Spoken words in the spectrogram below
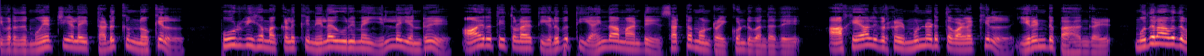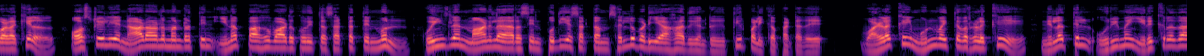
இவரது முயற்சிகளை தடுக்கும் நோக்கில் பூர்வீக மக்களுக்கு நில உரிமை இல்லை என்று ஆயிரத்தி தொள்ளாயிரத்தி எழுபத்தி ஐந்தாம் ஆண்டு சட்டம் ஒன்றை கொண்டு வந்தது ஆகையால் இவர்கள் முன்னெடுத்த வழக்கில் இரண்டு பாகங்கள் முதலாவது வழக்கில் ஆஸ்திரேலிய நாடாளுமன்றத்தின் இனப்பாகுபாடு குறித்த சட்டத்தின் முன் குயின்ஸ்லாந்து மாநில அரசின் புதிய சட்டம் செல்லுபடியாகாது என்று தீர்ப்பளிக்கப்பட்டது. வழக்கை முன்வைத்தவர்களுக்கு நிலத்தில் உரிமை இருக்கிறதா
